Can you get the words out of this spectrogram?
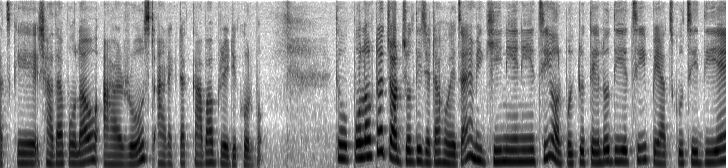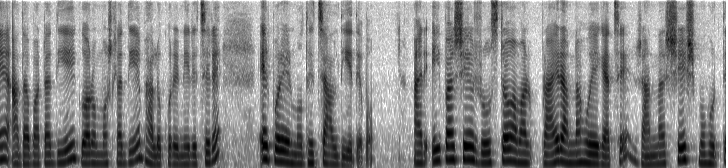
আজকে সাদা পোলাও আর রোস্ট আর একটা কাবাব রেডি করব। তো পোলাওটা চটজলদি যেটা হয়ে যায়, আমি ঘি নিয়ে নিয়েছি, অল্প একটু তেলও দিয়েছি, পেঁয়াজ কুচি দিয়ে, আদা বাটা দিয়ে, গরম মশলা দিয়ে ভালো করে নেড়ে চেড়ে এরপরে এর মধ্যে চাল দিয়ে দেব। আর এই পাশে রোস্টটাও আমার প্রায় রান্না হয়ে গেছে। রান্নার শেষ মুহূর্তে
